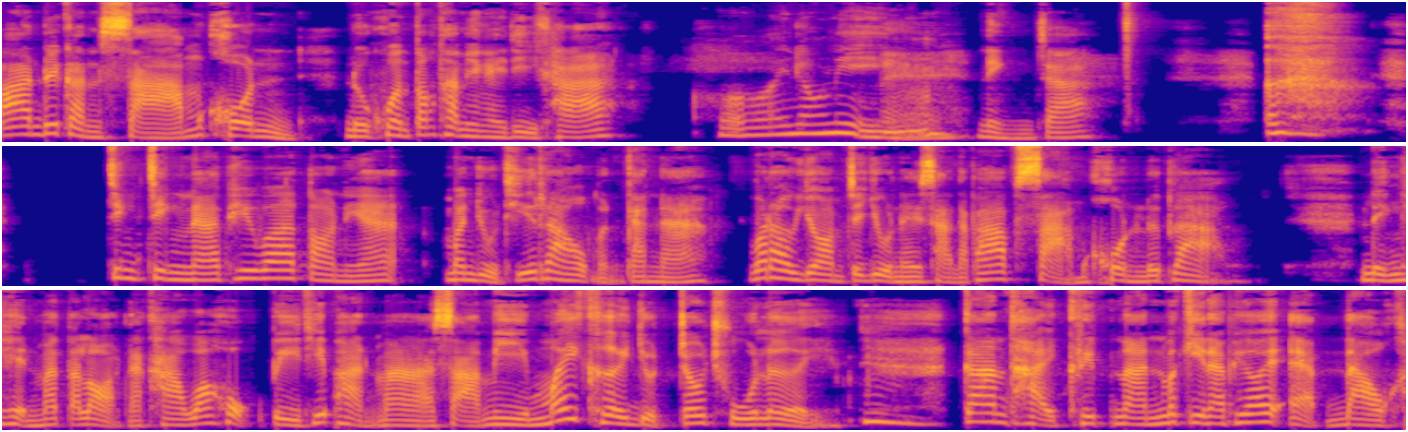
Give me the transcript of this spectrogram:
บ้านด้วยกันสามคน หนูควรต้องทำยังไงดีคะโอ้ยน้องหนิงแหมหนิงจ๊ะเอ้ยจริง ๆ นะ พี่ว่าตอนเนี้ย มันอยู่ที่เราเหมือนกันนะ ว่าเรายอมจะอยู่ในสถานภาพสามคนหรือเปล่า หนิงเห็นมาตลอดนะคะว่าหกปีที่ผ่านมาสามีไม่เคยหยุดเจ้าชู้เลยอืมการถ่ายคลิปนั้นเมื่อกี้นะพี่อ้อยแอบเดาค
